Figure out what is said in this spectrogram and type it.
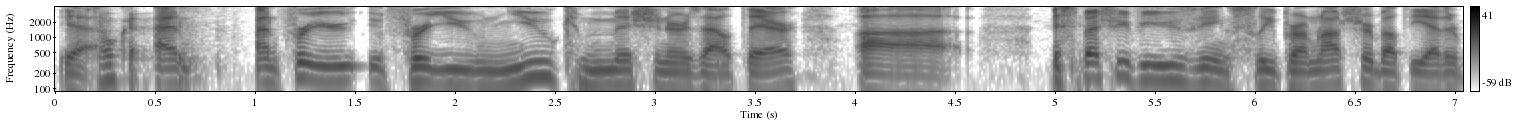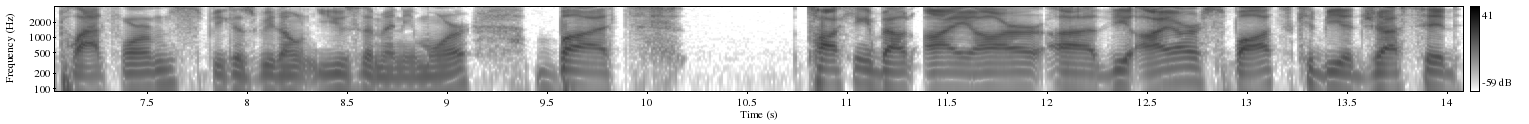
Yeah. Okay. And and for you for you new commissioners out there, uh, especially if you're using Sleeper, I'm not sure about the other platforms because we don't use them anymore. But talking about IR, uh, the IR spots could be adjusted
